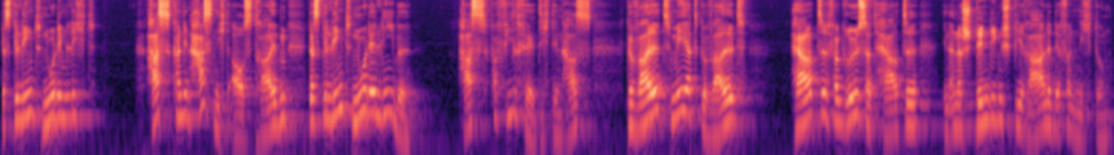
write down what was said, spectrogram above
Das gelingt nur dem Licht. Hass kann den Hass nicht austreiben. Das gelingt nur der Liebe. Hass vervielfältigt den Hass. Gewalt mehrt Gewalt. Härte vergrößert Härte in einer ständigen Spirale der Vernichtung.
